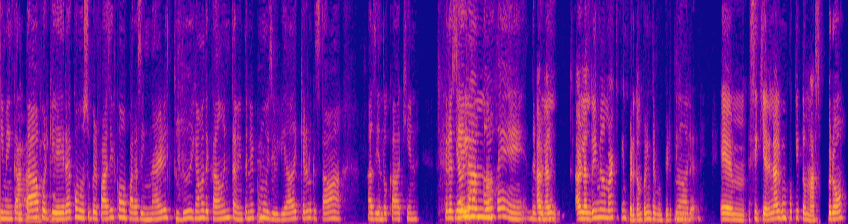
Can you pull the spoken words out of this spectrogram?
y me encantaba porque era como súper fácil como para asignar el to-do, digamos, de cada uno y también tener como visibilidad de qué era lo que estaba haciendo cada quien. Pero sí hay hablando, de... hablando, de email marketing, perdón por interrumpirte. Em, si quieren algo un poquito más pro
